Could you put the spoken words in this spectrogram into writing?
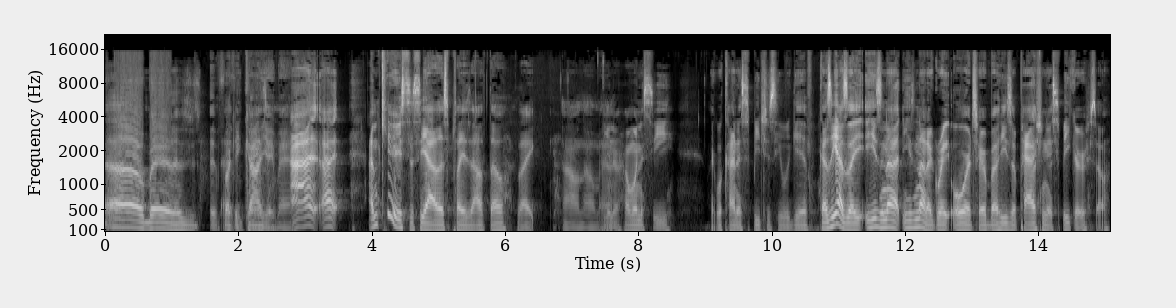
oh man, it's just uh, it's fucking Kanye, man. I, I I'm curious to see how this plays out though. Like, I don't know, man. you know, I want to see like what kind of speeches he would give because he has a he's not he's not a great orator, but he's a passionate speaker. So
